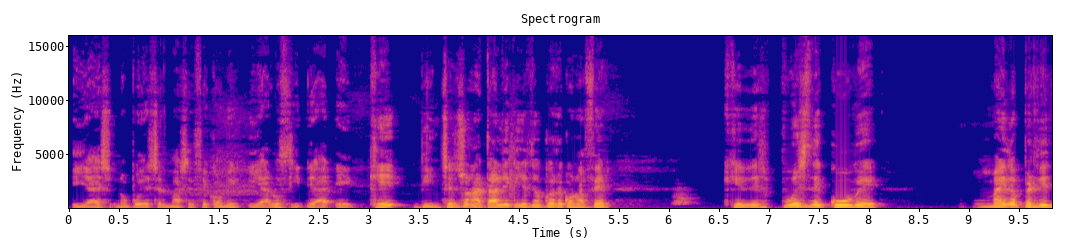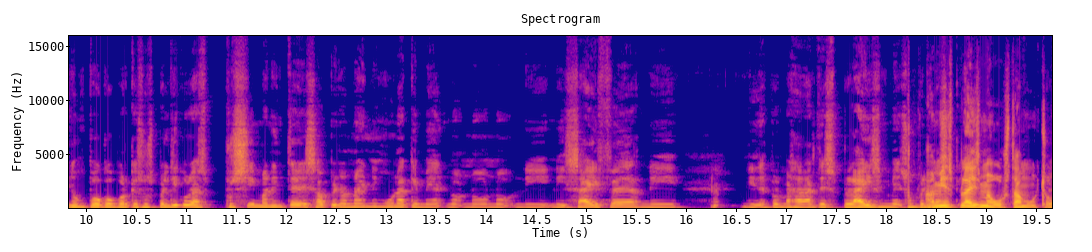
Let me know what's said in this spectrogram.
y ya es, no puede ser más ese cómic, y alucina. Eh, que Vincenzo Natali, que yo tengo que reconocer que después de Cube me ha ido perdiendo un poco porque sus películas, pues sí me han interesado, pero no hay ninguna que me. No, no, no, ni, ni Cypher, ni, ni después más adelante Splice. me- son A mí que- Splice me gusta mucho.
